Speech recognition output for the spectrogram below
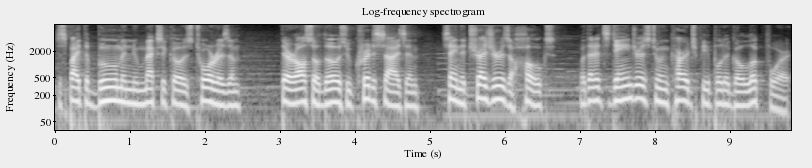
Despite the boom in New Mexico's tourism, there are also those who criticize him, saying the treasure is a hoax or that it's dangerous to encourage people to go look for it.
